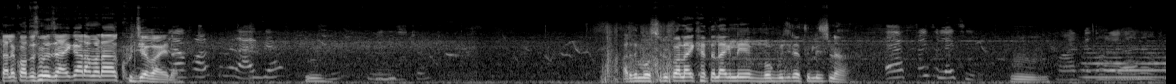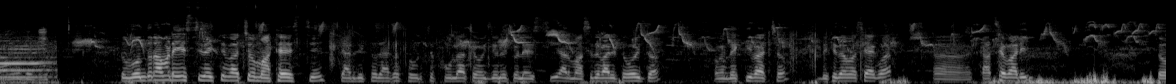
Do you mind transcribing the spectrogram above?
তাহলে কত সুন্দর জায়গা আর আমরা খুঁজে পাই না। আর তুই মসুর কলাই খেতে লাগলে বকবুজিটা তুলিস না? একটাই তুলেছি। হুম। তো বন্ধুরা আমরা এসছি দেখতে পাচ্ছ মাঠে এসছি। চারদিকটা দেখো সরষে ফুল আছে ওই জন্য চলে এসছি। আর মাসিদের বাড়িতে ওই তো ওখানে দেখতেই পাচ্ছ। দেখি দাম আছে একবার। কাছে বাড়ি। তো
